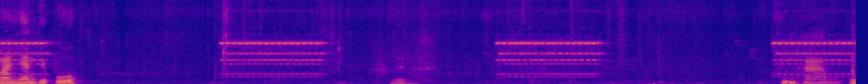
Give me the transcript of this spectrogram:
มาแห้งติปูเลยล่ะศูนย์หาบ่ปู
